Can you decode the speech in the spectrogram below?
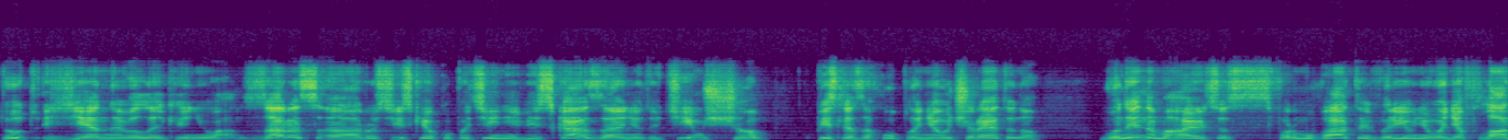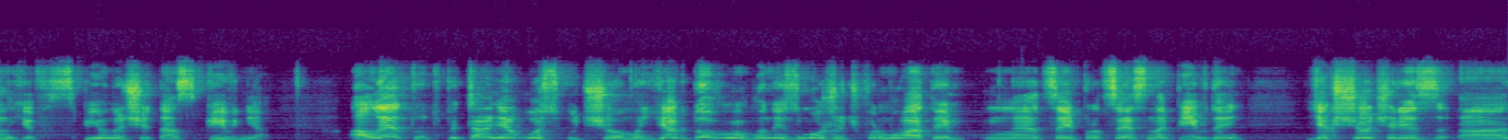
тут є невеликий нюанс. Зараз російські окупаційні війська зайняті тим, що після захоплення Очеретино вони намагаються сформувати вирівнювання флангів з півночі та з півдня. Але тут питання ось у чому: як довго вони зможуть формувати цей процес на південь, якщо через а,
